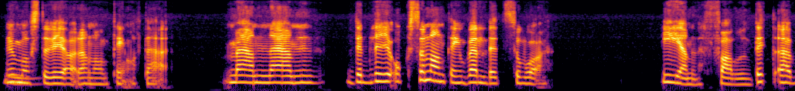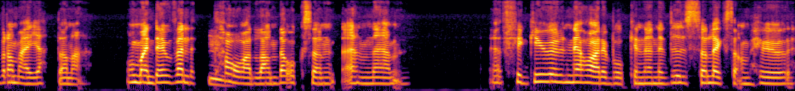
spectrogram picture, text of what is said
nu mm. måste vi göra någonting åt det här. Men eh, det blir också någonting väldigt så enfaldigt över de här jättarna. Och men det är väldigt mm. talande också, en, en, en, figur ni har i boken där ni visar liksom hur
